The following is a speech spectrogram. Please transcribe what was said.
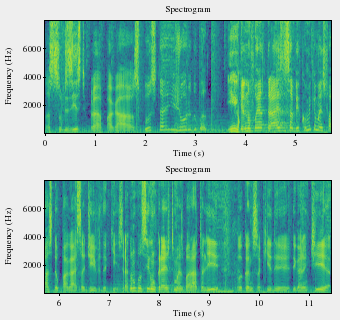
Ela subsiste para pagar as custas e juro do banco. E Porque ele não foi atrás de saber como é que é mais fácil de eu pagar essa dívida aqui. Será que eu não consigo um crédito mais barato ali, colocando isso aqui de, de garantia?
